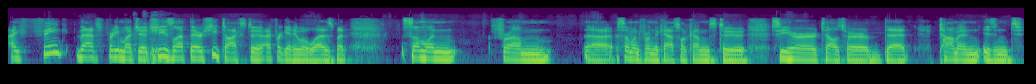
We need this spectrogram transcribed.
I think that's pretty much it. She's left there. She talks to I forget who it was, but someone from uh, someone from the castle comes to see her, tells her that Tommen isn't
